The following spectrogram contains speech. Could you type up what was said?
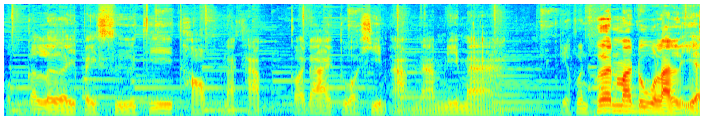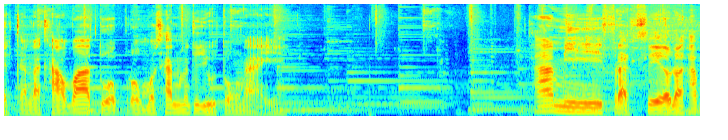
ผมก็เลยไปซื้อที่ท็อปนะครับ ก็ได้ตัวครีมอาบน้ำนี่มา เดี๋ยวเพื่อนๆมาดูรายละเอียดกันนะครับ ว่าตัวโปรโมชั่นมันจะอยู่ตรงไหน ถ้ามีแฟลชเซลนะครับ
